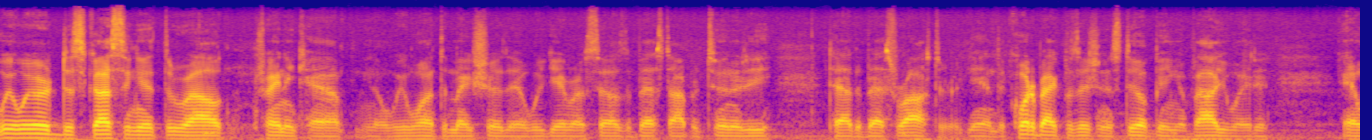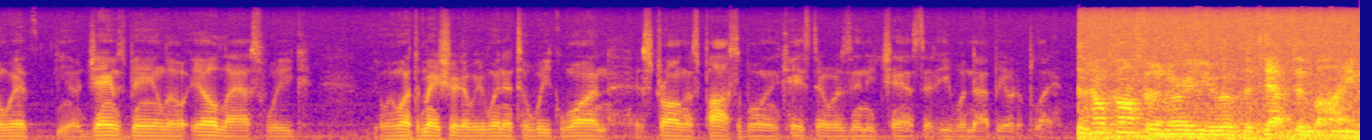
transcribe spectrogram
We, we were discussing it throughout training camp. You know, we wanted to make sure that we gave ourselves the best opportunity to have the best roster. Again, the quarterback position is still being evaluated, and with you know James being a little ill last week, we wanted to make sure that we went into week one as strong as possible in case there was any chance that he would not be able to play. And how confident are you of the depth in behind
